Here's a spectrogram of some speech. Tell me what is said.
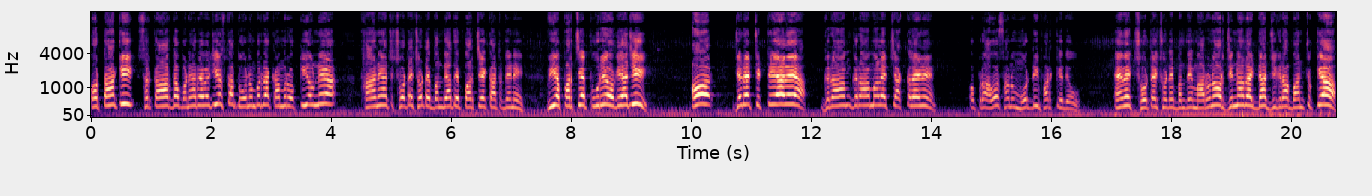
ਔਰ ਤਾਂ ਕਿ ਸਰਕਾਰ ਦਾ ਬਣਿਆ ਰਹੇ ਜੀ ਇਸ ਤਾਂ 2 ਨੰਬਰ ਦਾ ਕੰਮ ਰੋਕੀ ਆਉਨੇ ਆ ਥਾਣਿਆਂ 'ਚ ਛੋਟੇ ਛੋਟੇ ਬੰਦਿਆਂ ਤੇ ਪਰਚੇ ਕੱਟਦੇ ਨੇ ਵੀ ਇਹ ਪਰਚੇ ਪੂਰੇ ਹੋ ਗਿਆ ਜੀ। ਔਰ ਜਿਹੜੇ ਚਿੱਟੇ ਵਾਲੇ ਆ ਗ੍ਰਾਮ ਗ੍ਰਾਮ ਵਾਲੇ ਚੱਕ ਲੈਣੇ। ਉਹ ਭਰਾਵੋ, ਸਾਨੂੰ ਮੋਢੀ ਫੜ ਕੇ ਦਿਓ। ਐਵੇਂ ਛੋਟੇ ਛੋਟੇ ਬੰਦੇ ਮਾਰੋ ਨਾ, ਔਰ ਜਿਨ੍ਹਾਂ ਦਾ ਐਡਾ ਜਿਗਰਾ ਬਣ ਚੁੱਕਿਆ,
